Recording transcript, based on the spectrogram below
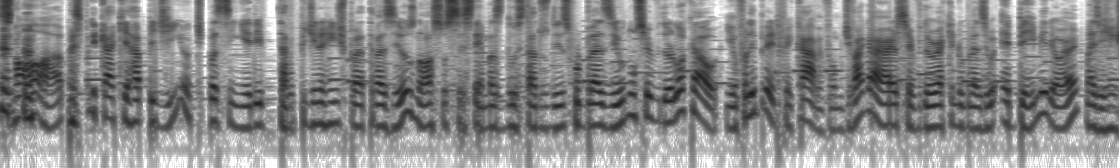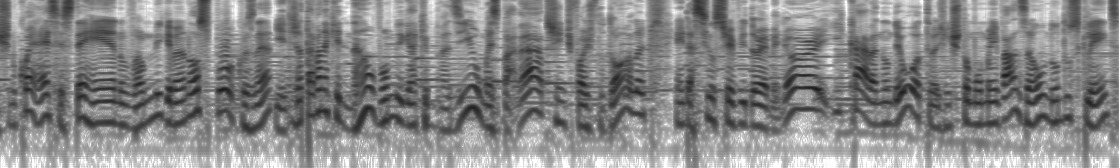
Só pra explicar aqui rapidinho, tipo assim, ele tava pedindo a gente pra trazer os nossos sistemas dos Estados Unidos pro Brasil num servidor local. E eu falei pra ele, falei, cara, vamos devagar, o servidor aqui no Brasil é bem melhor, mas a gente não conhece esse terreno, vamos migrando aos poucos, né? E ele já tava naquele, não, vamos migrar aqui pro Brasil, mais barato, a gente foge do dólar, ainda assim o servidor é melhor. E, cara, não deu outra. A gente tomou uma invasão num dos clientes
